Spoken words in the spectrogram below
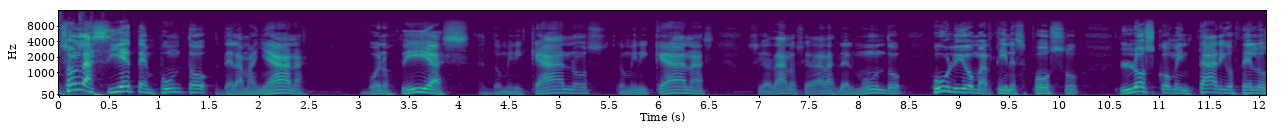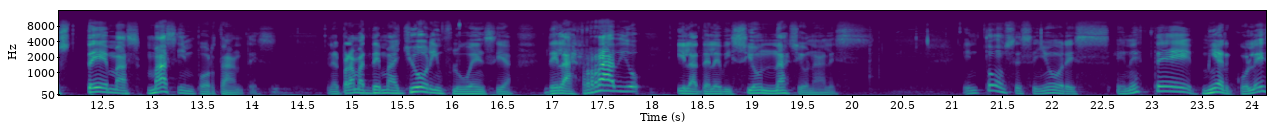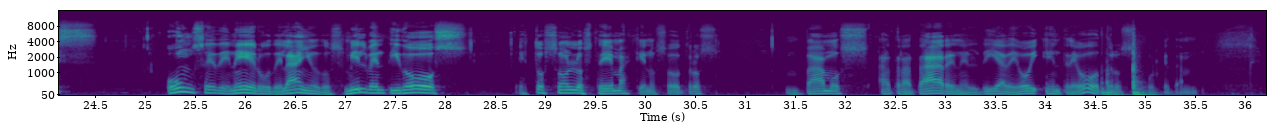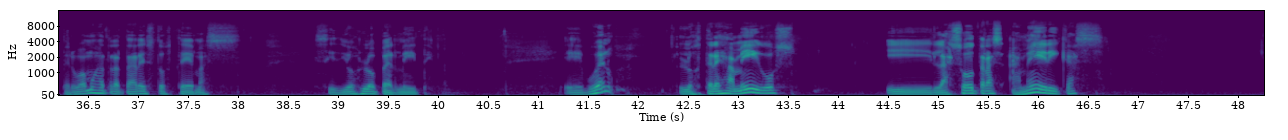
Son las 7 en punto de la mañana. Buenos días, dominicanos, dominicanas, ciudadanos, ciudadanas del mundo. Julio Martínez Pozo, los comentarios de los temas más importantes en el programa de mayor influencia de la radio y la televisión nacionales. Entonces, señores, en este miércoles 11 de enero del año 2022, estos son los temas que nosotros vamos a tratar en el día de hoy, entre otros, porque pero vamos a tratar estos temas si Dios lo permite. Eh, bueno, los tres amigos y las otras Américas,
